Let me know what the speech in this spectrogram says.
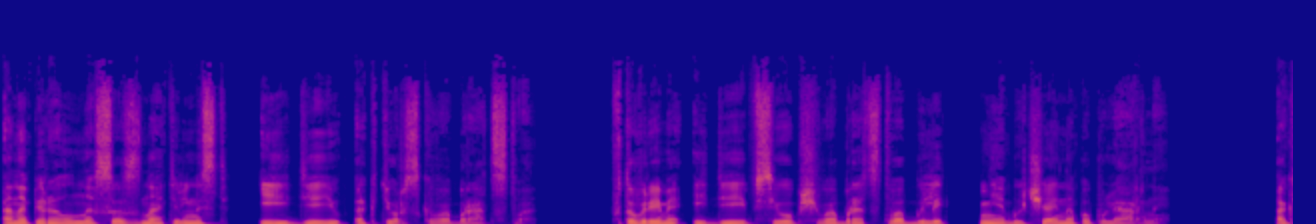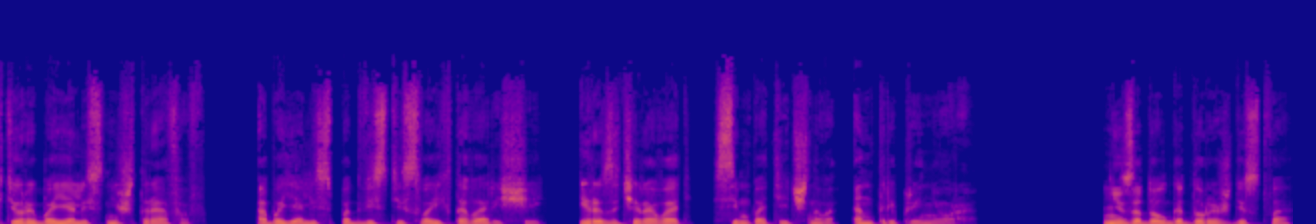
а напирал на сознательность и идею актерского братства. В то время идеи всеобщего братства были необычайно популярны. Актеры боялись не штрафов, а боялись подвести своих товарищей, и разочаровать симпатичного антрепренера. Незадолго до Рождества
